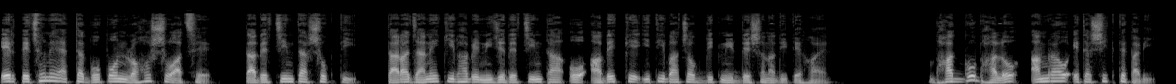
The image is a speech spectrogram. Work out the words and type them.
এর পেছনে একটা গোপন রহস্য আছে, তাদের চিন্তার শক্তি, তারা জানে কীভাবে নিজেদের চিন্তা ও আবেগকে ইতিবাচক দিক নির্দেশনা দিতে হয়। ভাগ্য ভালো, আমরাও এটা শিখতে পারি।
